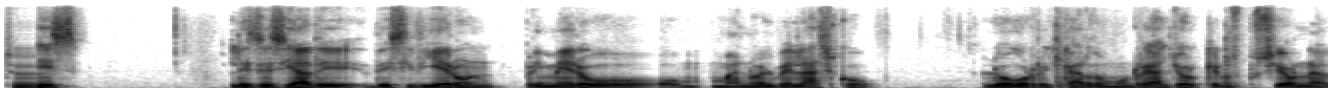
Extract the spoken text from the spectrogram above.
Entonces, les decía, de, decidieron primero Manuel Velasco, luego Ricardo Monreal, yo creo que nos pusieron a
